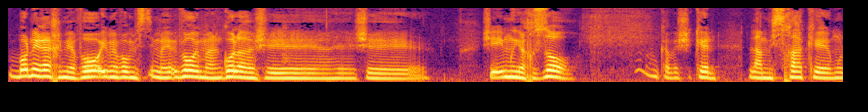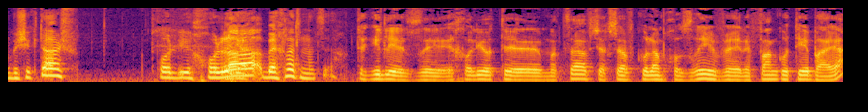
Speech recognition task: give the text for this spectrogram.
בוא נראה איך הם יבואו, אם יבואו יבוא עם האנגולה. שאם הוא יחזור, אני מקווה שכן, למשחק אה, מול בשקטש, עוד יכולה רגע, בהחלט לנצח. תגיד לי, זה יכול להיות uh, מצב שעכשיו כולם חוזרים ולפרנקו תהיה בעיה?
